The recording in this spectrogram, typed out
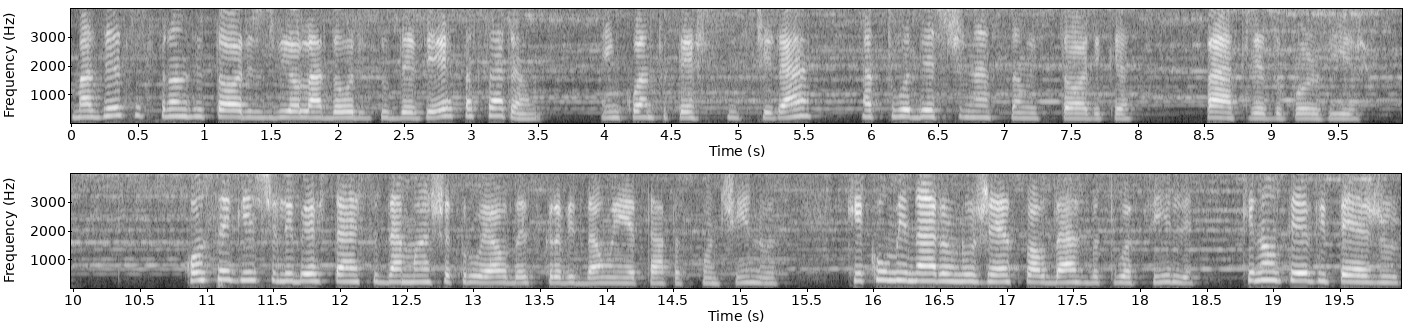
mas esses transitórios violadores do dever passarão, enquanto persistirá a tua destinação histórica, pátria do porvir. Conseguiste libertar-se da mancha cruel da escravidão em etapas contínuas, que culminaram no gesto audaz da tua filha, que não teve pejo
